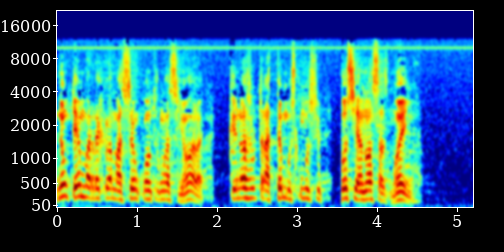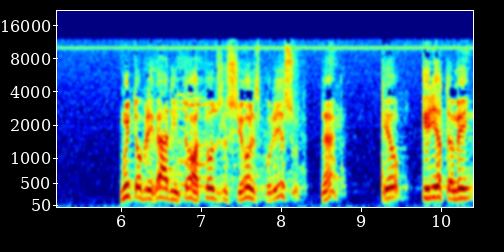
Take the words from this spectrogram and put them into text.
não tem uma reclamação contra uma senhora, que nós o tratamos como se fossem as nossas mães. Muito obrigado, então, a todos os senhores por isso. Né? Eu queria também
